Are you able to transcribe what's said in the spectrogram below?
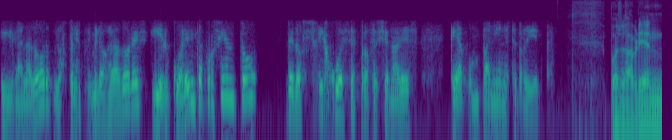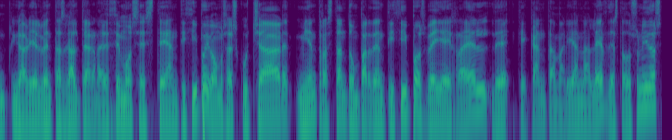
el ganador, los tres primeros ganadores, y el 40% de los seis jueces profesionales que acompañan este proyecto. Pues Gabriel, Gabriel Ventasgal, te agradecemos este anticipo y vamos a escuchar, mientras tanto, un par de anticipos. Bella Israel, de, que canta Mariana Lev, de Estados Unidos,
